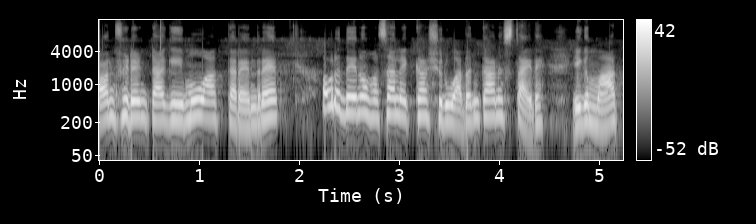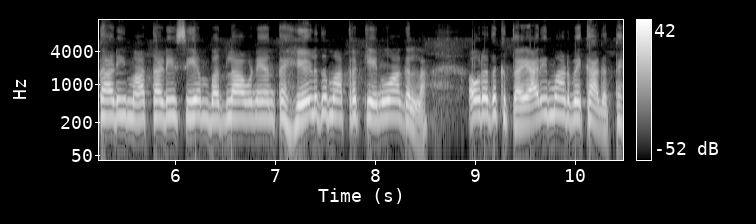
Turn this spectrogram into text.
ಕಾನ್ಫಿಡೆಂಟ್ ಆಗಿ ಮೂವ್ ಆಗ್ತಾರೆ ಅಂದರೆ ಅವ್ರದ್ದೇನೋ ಹೊಸ ಲೆಕ್ಕ ಶುರುವಾದಂಗೆ ಕಾಣಿಸ್ತಾ ಇದೆ. ಈಗ ಮಾತಾಡಿ ಮಾತಾಡಿ ಸಿ ಎಂ ಬದಲಾವಣೆ ಅಂತ ಹೇಳಿದ ಮಾತ್ರಕ್ಕೇನೂ ಆಗಲ್ಲ. ಅವ್ರು ಅದಕ್ಕೆ ತಯಾರಿ ಮಾಡಬೇಕಾಗತ್ತೆ.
